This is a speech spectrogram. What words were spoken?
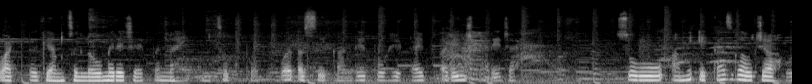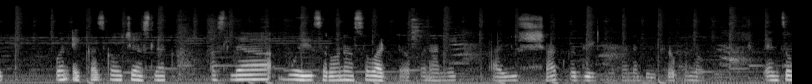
वाटतं की आमचं लव मॅरेज आहे पण नाही. आमचं प्रॉपर असे कांदे पोहे टाईप अरेंज मॅरेज आहे. सो आम्ही एकाच गावचे आहोत पण एकाच गावचे असल्या असल्यामुळे सर्वांना असं वाटतं पण आम्ही आयुष्यात कधी एकमेकांना भेटलं पण नव्हतं. त्यांचं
